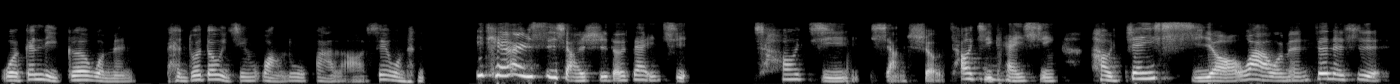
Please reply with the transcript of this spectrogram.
我跟李哥我们很多都已经网络化了啊，所以我们一天二十四小时都在一起，超级享受，超级开心，好珍惜哦！哇，我们真的是。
